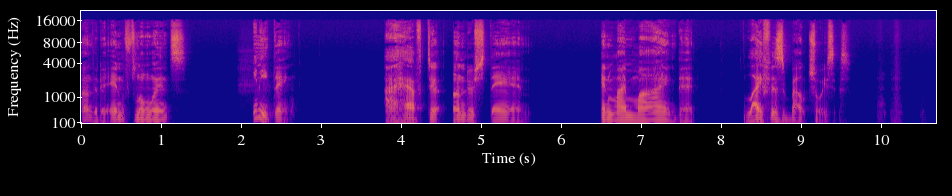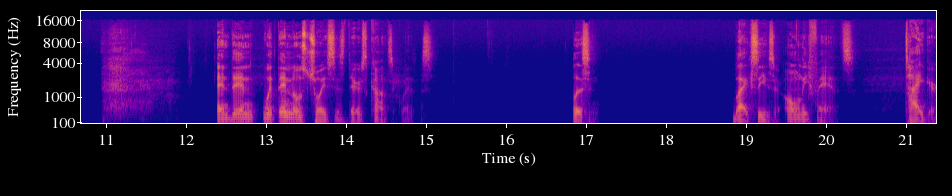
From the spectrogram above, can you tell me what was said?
under the influence, anything. I have to understand in my mind that life is about choices. And then within those choices, there's consequences. Listen, Black Caesar, OnlyFans, Tyga.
